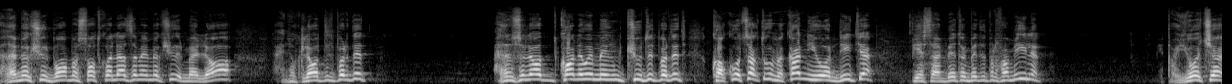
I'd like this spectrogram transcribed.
Edhe me këqyr, babën sot ka lazëm e me këqyr, me la, ai nuk lahet ditë për ditë. Edhe nëse la, ka nevoj me e këqyr ditë për ditë, ka kohë të caktume, ka një orë në ditë, pjesa e mbetur mbetet për familjen. Mi pa po jo që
